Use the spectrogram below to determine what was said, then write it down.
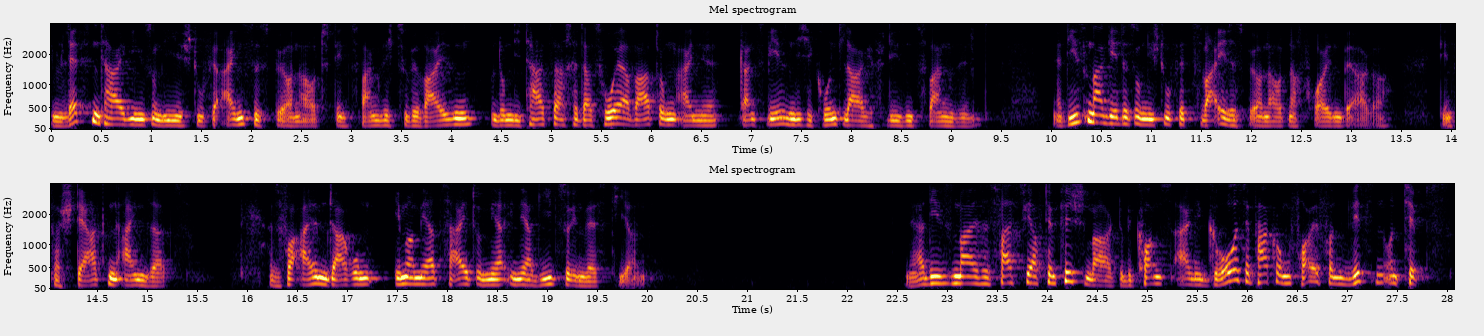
Im letzten Teil ging es um die Stufe 1 des Burnout, den Zwang, sich zu beweisen und um die Tatsache, dass hohe Erwartungen eine ganz wesentliche Grundlage für diesen Zwang sind. Ja, diesmal geht es um die Stufe 2 des Burnout nach Freudenberger, den verstärkten Einsatz. Also vor allem darum, immer mehr Zeit und mehr Energie zu investieren. Ja, dieses Mal ist es fast wie auf dem Fischmarkt. Du bekommst eine große Packung voll von Wissen und Tipps.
